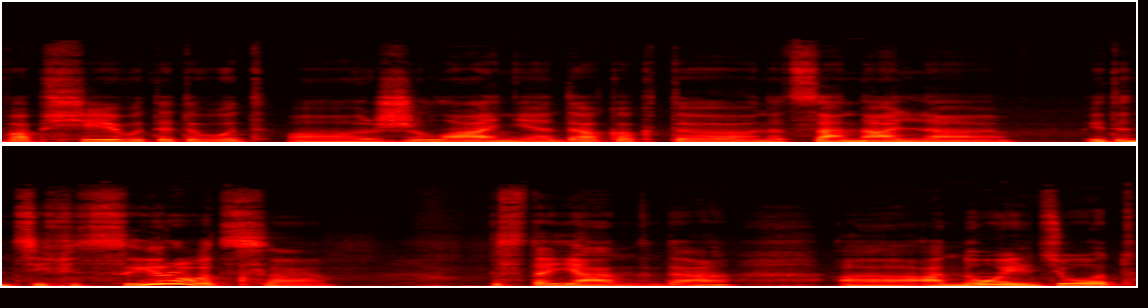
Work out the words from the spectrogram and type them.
вообще вот это вот э, желание, да, как-то национально идентифицироваться постоянно, да, а, оно идет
